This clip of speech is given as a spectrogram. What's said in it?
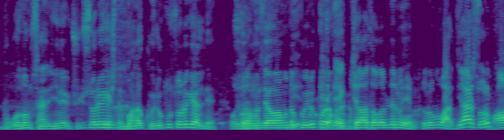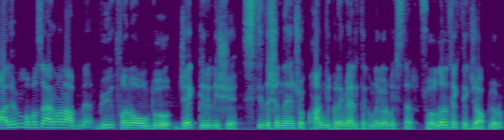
Bu oğlum sen yine üçüncü soruya geçtin. Geçtim. Bana kuyruklu soru geldi. Hocam, Sorunun devamında bir kuyruk var ama. Ek kağıt alabilir miyim? Durumu var. Diğer sorum alemin babası Erman abime. Büyük fanı olduğu Jack Grealish'i City dışında en çok hangi Premier Lig takımında görmek ister? Soruları tek tek cevaplıyorum.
